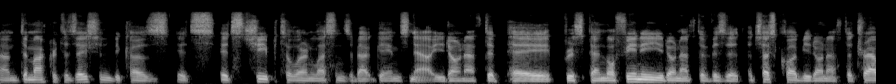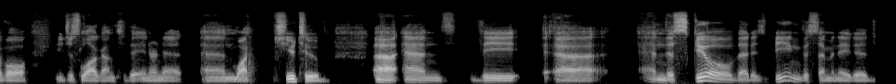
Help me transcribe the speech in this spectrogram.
um, democratization because it's it's cheap to learn lessons about games now. You don't have to pay Bruce Pandolfini. You don't have to visit a chess club. You don't have to travel. You just log onto the internet and watch YouTube. Uh, and the uh, and the skill that is being disseminated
